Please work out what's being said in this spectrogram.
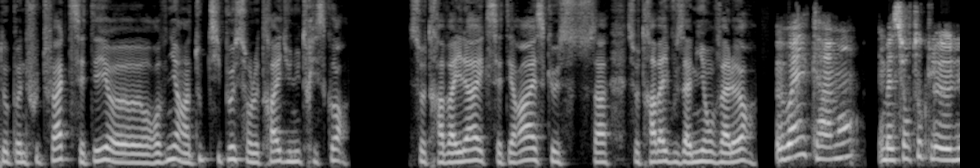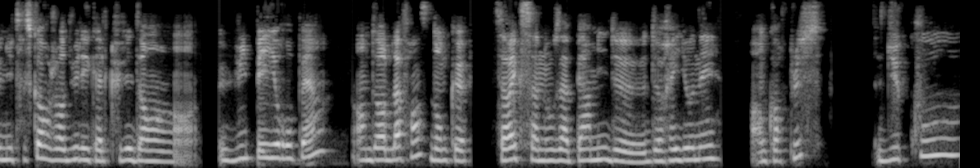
d'Open Food Fact, c'était euh, revenir un tout petit peu sur le travail du Nutri-Score. Ce travail-là, etc. Est-ce que ça, ce travail vous a mis en valeur? Ouais, carrément. Mais surtout que le, Nutri-Score aujourd'hui, il est calculé dans huit pays européens en dehors de la France, donc c'est vrai que ça nous a permis de, rayonner encore plus. Du coup,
